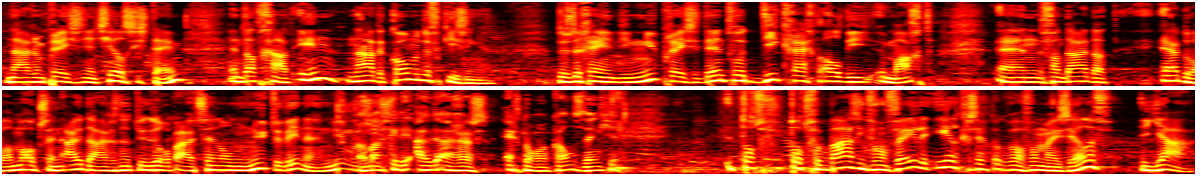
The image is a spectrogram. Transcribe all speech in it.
naar een presidentieel systeem. En dat gaat in na de komende verkiezingen. Dus degene die nu president wordt, die krijgt al die macht. En vandaar dat Erdogan, maar ook zijn uitdagers natuurlijk erop uit zijn om nu te winnen. Nu moet Maar maken die uitdagers echt nog een kans, denk je? tot, tot verbazing van velen, eerlijk gezegd ook wel van mijzelf, ja.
